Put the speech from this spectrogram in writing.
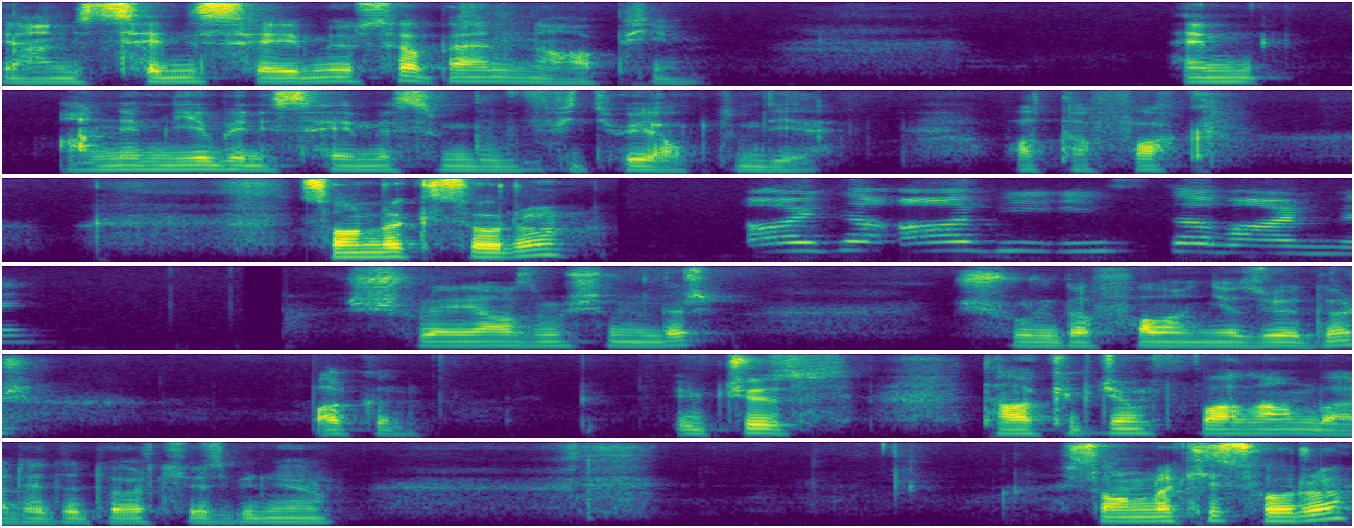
Yani seni sevmiyorsa ben ne yapayım? Hem annem niye beni sevmesin bu video yaptım diye. What the fuck? Sonraki soru. Arda abi insta var mı? Şuraya yazmışımdır. Şurada falan yazıyordur. Bakın. 300 takipçim falan var ya da 400 bilmiyorum. Sonraki soru.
